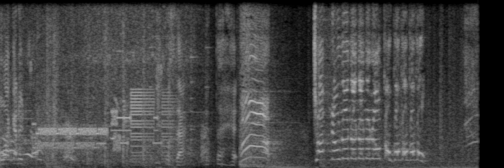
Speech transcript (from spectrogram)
All I gotta What was that? What the heck? Ah! Jump! No, no, no, no, no, no! Go, go, go, go, go!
